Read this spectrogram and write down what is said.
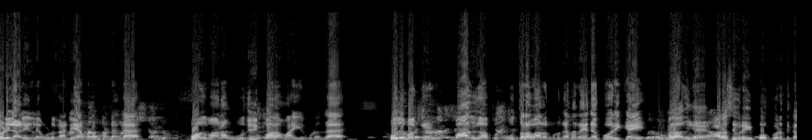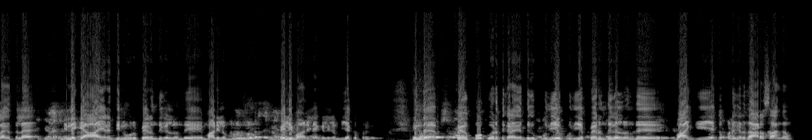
தொழிலாளிகளை ஒழுங்கா நியமனம் பண்ணுங்க. போதுமான உதிரிப்பாக வாங்கி கொடுங்க. பொதுமக்கள் பாதுகாப்புக்கு உத்தரவாதம் கொடுங்க தானே எங்க கோரிக்கை. அதாவதுங்க அரசு விரைவு போக்குவரத்து கழகத்துல இன்னைக்கு ஆயிரத்தி நூறு பேருந்துகள் வந்து மாநிலம் முழுவதும் வெளி மாநிலங்களிலும் இயக்கப்படுகிறது. இந்த பே- போக்குவரத்து கழகத்துக்கு புதிய புதிய பேருந்துகள் வந்து வாங்கி இயக்கப்படுகிறது அரசாங்கம்.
